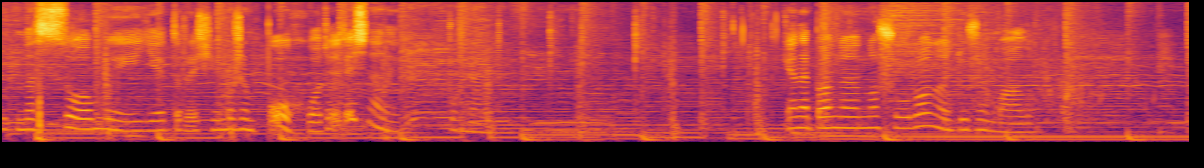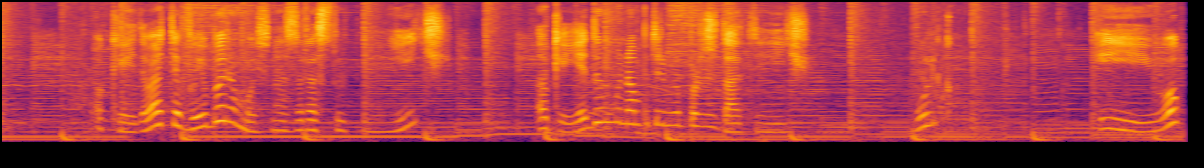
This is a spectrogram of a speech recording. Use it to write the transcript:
Тут на соми є, до речі, можемо поохотитись на них. Погляньте. Я, напевно, наношу урону дуже мало. Окей, давайте виберемось. У нас зараз тут ніч. Окей, я думаю, нам потрібно прождати ніч. Бульк. І оп.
